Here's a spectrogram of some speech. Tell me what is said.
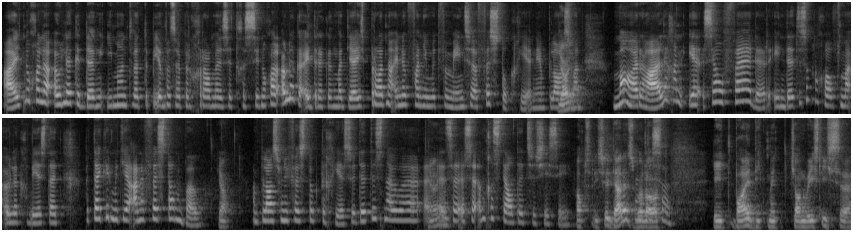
Hy het nogal 'n oulike ding, iemand wat op een van sy programme is het gesê, nogal 'n oulike uitdrukking wat jy praat nou eintlik van jy moet vir mense 'n visstok gee, nie in plaas Ja, ja. van maar hulle gaan e self verder en dit is ook nogal vir my oulik gewees dat baie keer moet jy 'n ander visstam bou Ja. In plaas van die visstok te gee. So dit is nou 'n Ja, ja. is 'n is 'n ingesteldheid soos jy sê. Absoluut. So Dallas Willard het baie diep met John Wesley se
